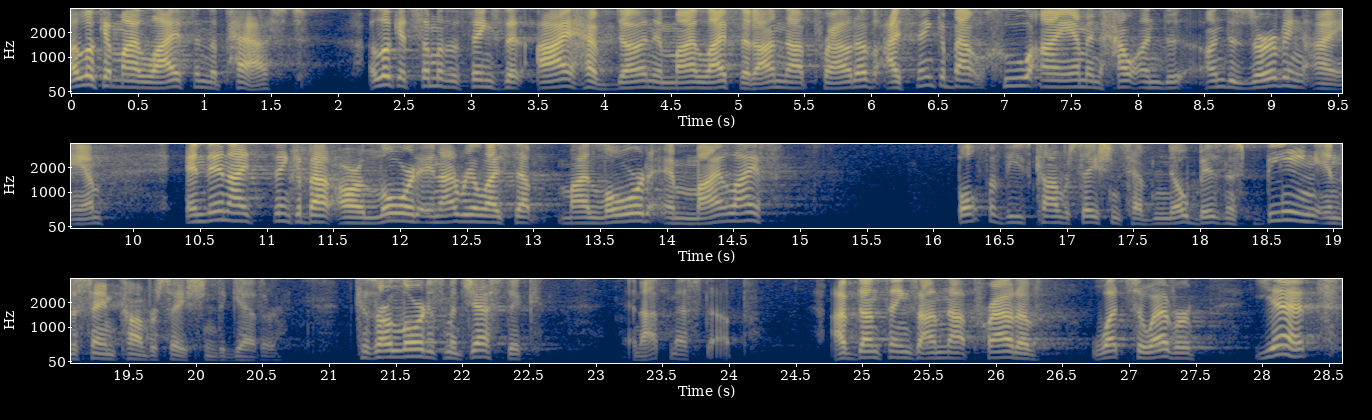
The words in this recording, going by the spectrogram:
I look at my life in the past. I look at some of the things that I have done in my life that I'm not proud of. I think about who I am and how undeserving I am. And then I think about our Lord, and I realize that my Lord and my life, both of these conversations have no business being in the same conversation together because our Lord is majestic and I've messed up. I've done things I'm not proud of whatsoever, yet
